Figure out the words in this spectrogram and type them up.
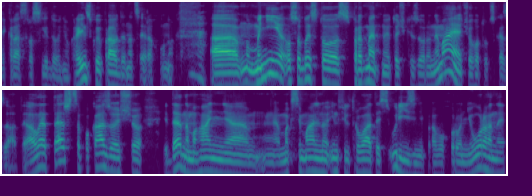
якраз розслідування української правди на цей рахунок. А, ну мені особисто з предметної точки зору немає чого тут сказати, але теж це показує, що йде намагання максимально інфільтруватись у різні правоохоронні органи.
